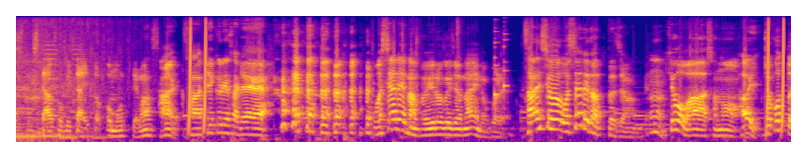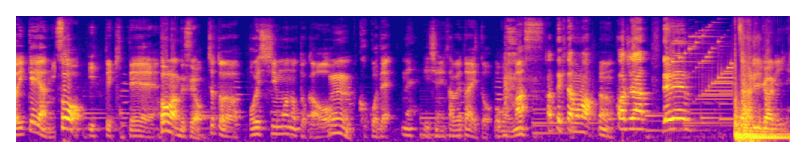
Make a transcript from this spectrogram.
してして遊びたいと思ってます。はい。酒くれ酒。おしゃれな Vlog じゃないのこれ。最初おしゃれだったじゃん。うん。今日は、その、はいちょこっと IKEA にそう。行ってきて、そうなんですよ。ちょっと美味しいものとかを、うんここでね、一緒に食べたいと思います。買ってきたもの。うんこちら。ででん。ザリガニ。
